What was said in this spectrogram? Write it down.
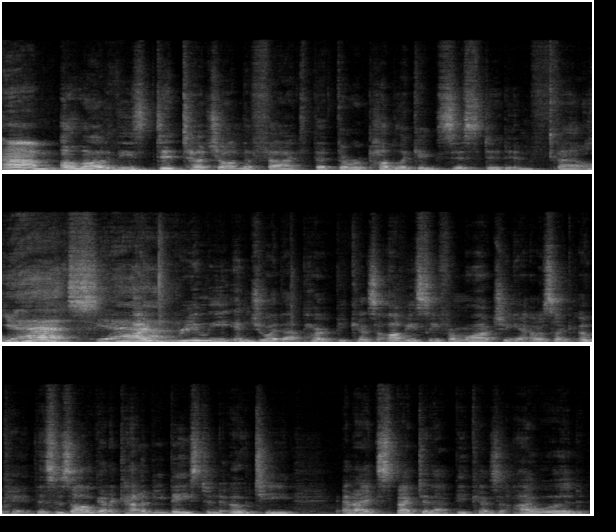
Um. A lot of these did touch on the fact that the Republic existed and fell. Yes. Yeah. I really enjoyed that part because obviously from watching it, I was like, okay, this is all gonna kind of be based in OT, and I expected that because I would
